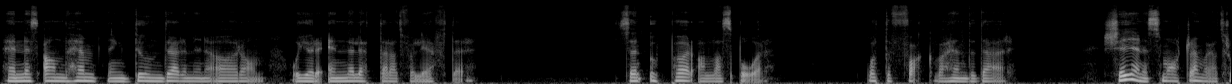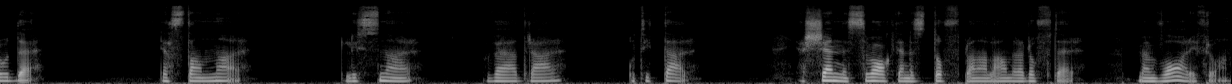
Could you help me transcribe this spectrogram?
Hennes andhämtning dundrar i mina öron och gör det ännu lättare att följa efter. Sen upphör alla spår. What the fuck, vad hände där? Tjejen är smartare än vad jag trodde. Jag stannar, lyssnar, vädrar och tittar. Jag känner svagt hennes doft bland alla andra dofter. Men varifrån?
